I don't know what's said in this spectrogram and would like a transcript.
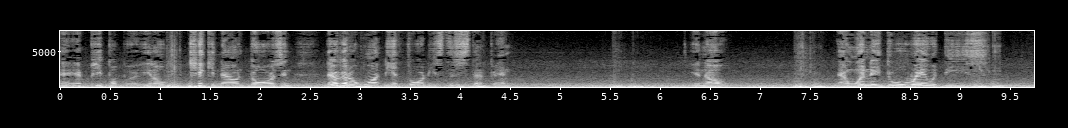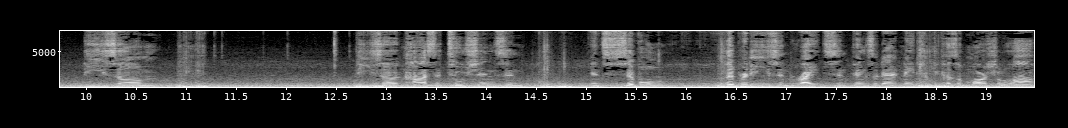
and, and people, you know, kicking down doors. And they're going to want the authorities to step in, you know. And when they do away with these these um these uh, constitutions and and civil liberties and rights and things of that nature because of martial law,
